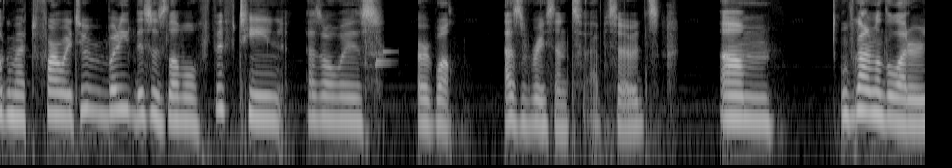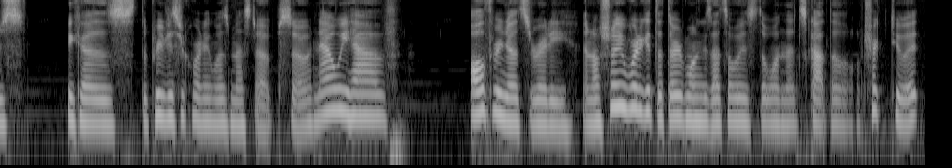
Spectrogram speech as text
Welcome back to Faraway 2 everybody. This is level 15 as always, or well, as of recent episodes. Um, we've gotten all the letters because the previous recording was messed up. So now we have all three notes already and I'll show you where to get the third one because that's always the one that's got the little trick to it.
